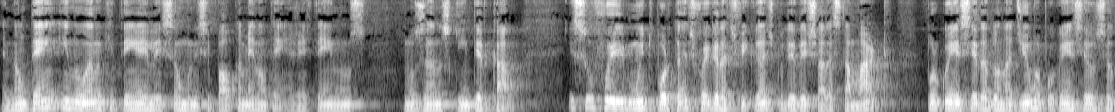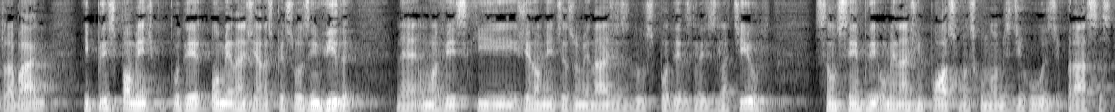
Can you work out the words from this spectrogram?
é, não tem, e no ano que tem a eleição municipal também não tem. A gente tem nos, nos anos que intercalam. Isso foi muito importante, foi gratificante poder deixar esta marca por conhecer a dona Dilma, por conhecer o seu trabalho e principalmente por poder homenagear as pessoas em vida, né? uma vez que geralmente as homenagens dos poderes legislativos são sempre homenagens póstumas com nomes de ruas, de praças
